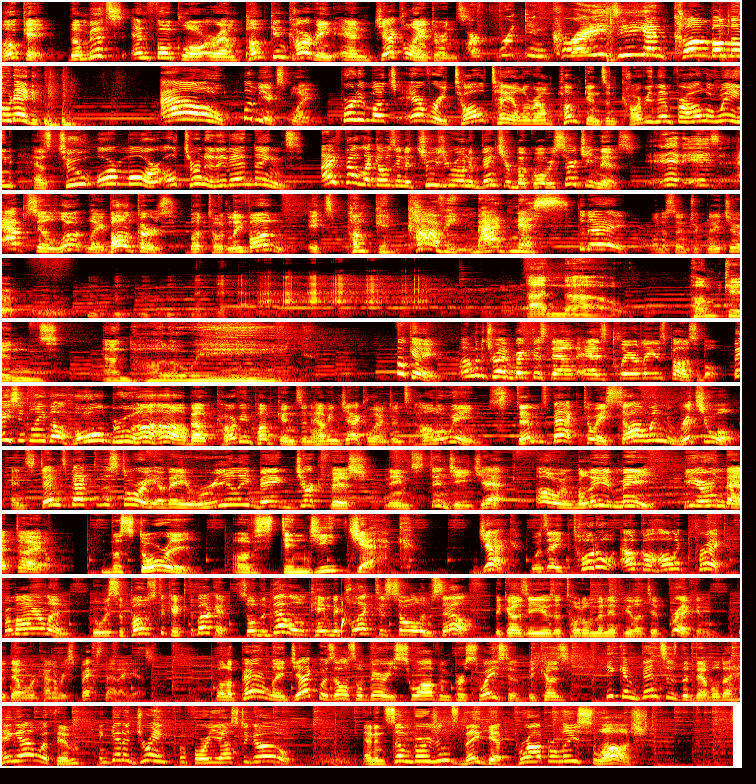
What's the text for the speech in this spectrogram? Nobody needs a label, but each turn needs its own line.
Okay, the myths and folklore around pumpkin carving and jack-o'-lanterns are freaking crazy and convoluted! Ow! Let me explain. Pretty much every tall tale around pumpkins and carving them for Halloween has two or more alternative endings. I felt like I was in a choose your own adventure book while researching this. It is absolutely bonkers, but totally fun. It's pumpkin carving madness. Today on Eccentric Nature. and now, pumpkins and Halloween. Okay, I'm gonna try and break this down as clearly as possible. Basically, the whole brouhaha about carving pumpkins and having jack-o'-lanterns at Halloween stems back to a Samhain ritual and stems back to the story of a really big jerkfish named Stingy Jack. Oh, and believe me, he earned that title. The story of Stingy Jack. Jack was a total alcoholic prick from Ireland who was supposed to kick the bucket. So the devil came to collect his soul himself because he is a total manipulative prick and the devil kind of respects that, I guess. Well, apparently Jack was also very suave and persuasive because he convinces the devil to hang out with him and get a drink before he has to go. And in some versions, they get properly sloshed.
